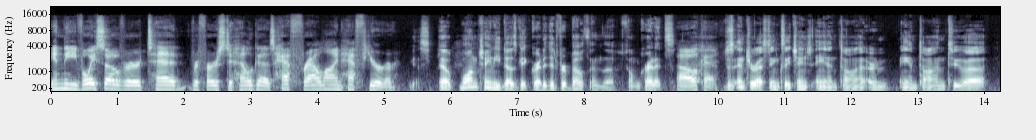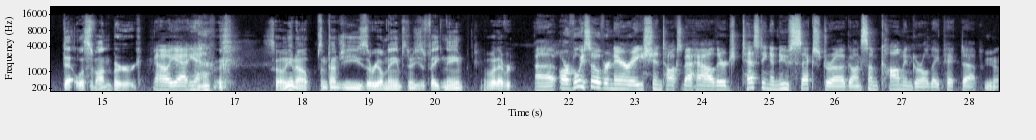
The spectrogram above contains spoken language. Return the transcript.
In the voiceover, Ted refers to Helga as half Fraulein, half Führer. Yes. Oh, Long Chaney does get credited for both in the film credits. Oh, okay. Just interesting because they changed Anton or Anton to uh, Detless von Berg. Oh, yeah, yeah. So you know, sometimes you use the real name, sometimes you use a fake name, whatever. Uh, our voiceover narration talks about how they're testing a new sex drug on some common girl they picked up. Yeah.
